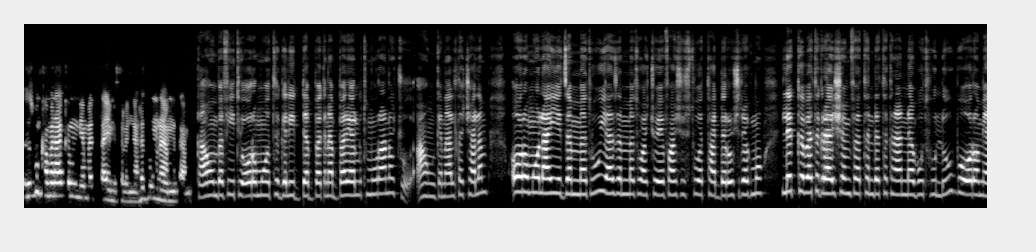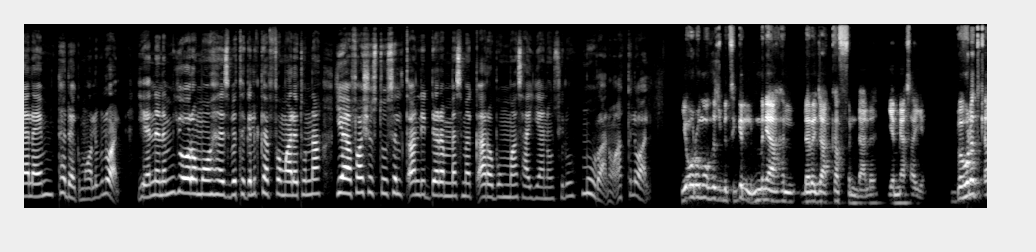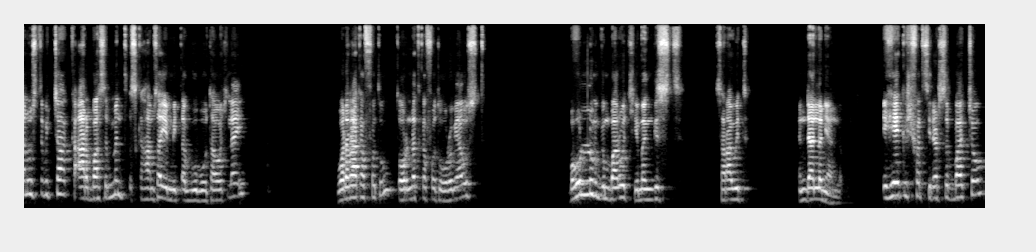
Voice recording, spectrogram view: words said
ህዝቡን ከመናቅም የመጣ ይመስለኛል። ህዝቡ ምን አያመጣም። ከአሁን በፊት የኦሮሞ ትግል ይደበቅ ነበር ያሉት ምሁራኖቹ፣ አሁን ግን አልተቻለም። ኦሮሞ ላይ የዘመቱ ያዘመቷቸው የፋሽስቱ ወታደሮች ደግሞ ልክ በትግራይ ሽንፈት እንደተከናነቡት ሁሉ በኦሮሚያ ላይም ተደግሟል ብለዋል። ይህንንም የኦሮሞ ህዝብ ትግል ከፍ ማለቱና የፋሽስቱ ስልጣን ሊደረመስ መቃረቡን ማሳያ ነው ሲሉ ምሁራኑ አክለዋል። የኦሮሞ ህዝብ ትግል ምን ያህል ደረጃ ከፍ እንዳለ የሚያሳይ ነው። በሁለት ቀን ውስጥ ብቻ ከአርባ ስምንት እስከ ሀምሳ የሚጠጉ ቦታዎች ላይ ወረራ ከፈቱ፣ ጦርነት ከፈቱ። ኦሮሚያ ውስጥ በሁሉም ግንባሮች የመንግስት ሰራዊት እንዳለን ያለው ይሄ ክሽፈት ሲደርስባቸው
